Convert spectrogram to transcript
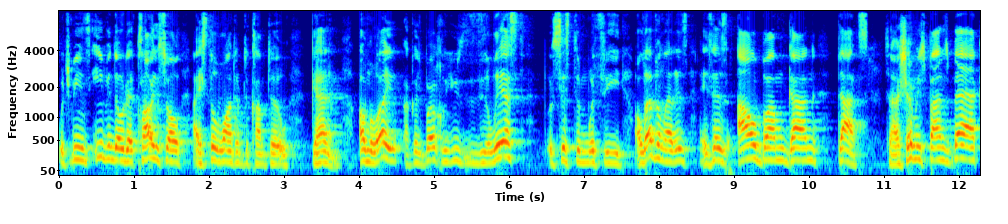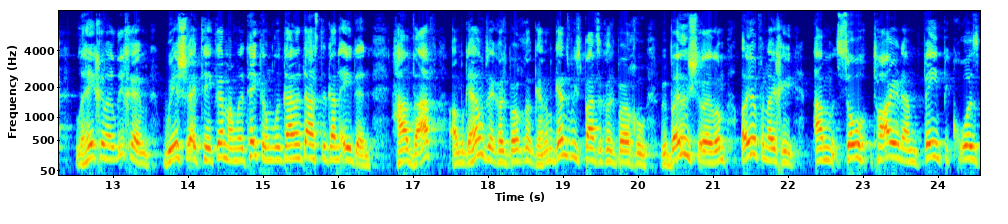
which means even though they're Klal Yisrael, I still want him to come to Gehanim. Amalai, Akash Baruch Hu uses the last system with the 11 letters, he says, Albam Gan Dats. So Hashem responds back, Lehechem alichem, where should I take them? I'm going to take them, Lagan Das to Gan Eden. Havaf, I'm going to take Baruch again, I'm against response to Kosh Baruch Hu, Rebbeinu Shalom, Oyef I'm so tired, I'm faint because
